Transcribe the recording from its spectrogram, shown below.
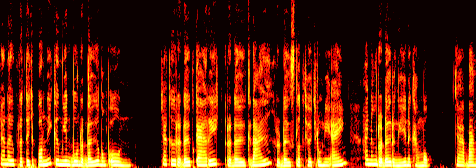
ចានៅប្រទេសជប៉ុននេះគឺមាន4រដូវបងប្អូនចាគឺរដូវផ្ការីករដូវក្តៅរដូវស្លឹកឈើជ្រុះនេះឯងហើយនិងរដូវរងានៅខាងមុខចាបាំង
